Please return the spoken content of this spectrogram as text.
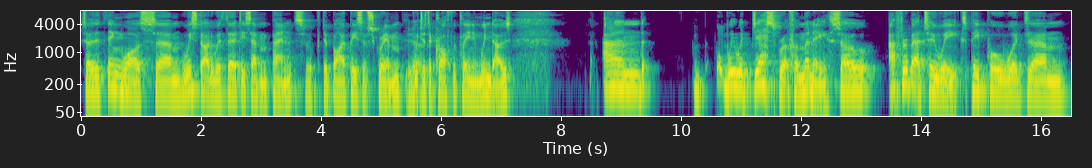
so the thing was, um, we started with 37 pence to buy a piece of scrim, which is a cloth for cleaning windows. And we were desperate for money. So after about two weeks, people would um,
